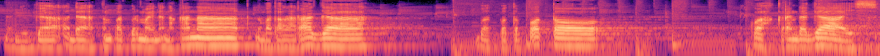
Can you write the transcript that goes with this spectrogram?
Dan juga ada tempat bermain anak-anak tempat olahraga buat foto-foto. Wah keren dah guys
